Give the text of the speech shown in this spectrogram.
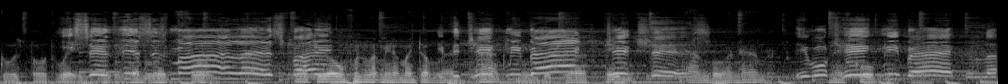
goes both ways. He said, this is my last Don't fight. you wouldn't let me have my double-edged If they take axe me made with back, uh, page, Texas. anvil, and hammer. They won't take Colton. me back alive.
